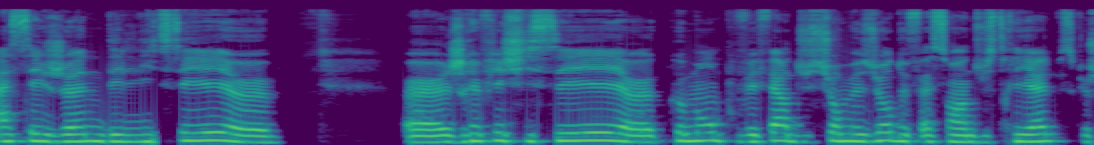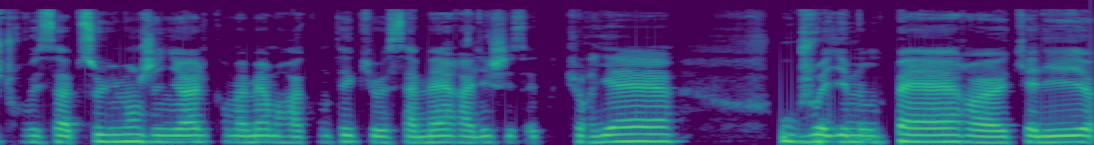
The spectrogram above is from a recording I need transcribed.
assez jeune, dès le lycée, je réfléchissais comment on pouvait faire du sur-mesure de façon industrielle, parce que je trouvais ça absolument génial quand ma mère me racontait que sa mère allait chez sa couturière, ou que je voyais mon père qui allait.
